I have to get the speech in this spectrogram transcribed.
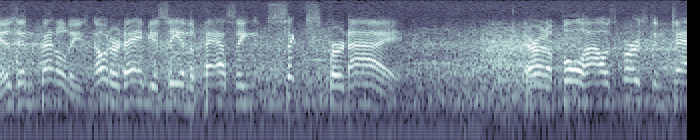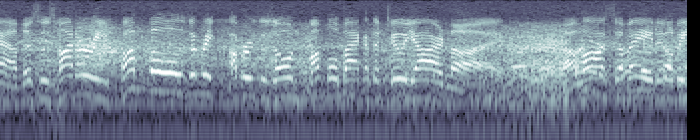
is in penalties. Notre Dame, you see in the passing, 6 for 9. They're in a full house first and 10. This is Hunter. He fumbles and recovers his own fumble back at the two-yard line. A loss of eight. It'll be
